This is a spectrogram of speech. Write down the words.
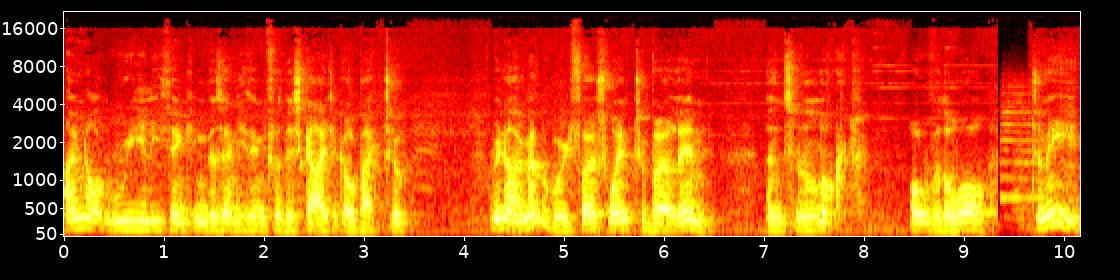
I'm not really thinking there's anything for this guy to go back to. I mean, I remember when we first went to Berlin and sort of looked over the wall. To me,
